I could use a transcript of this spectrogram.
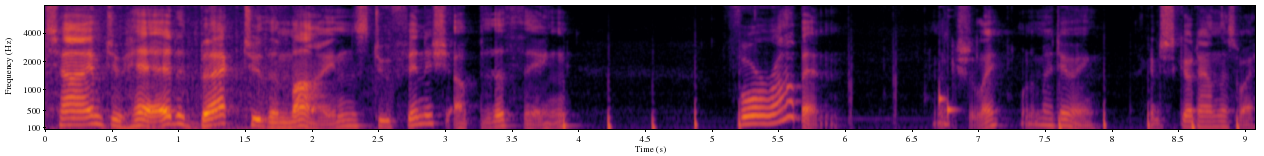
time to head back to the mines to finish up the thing for Robin. Actually, what am I doing? I can just go down this way.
